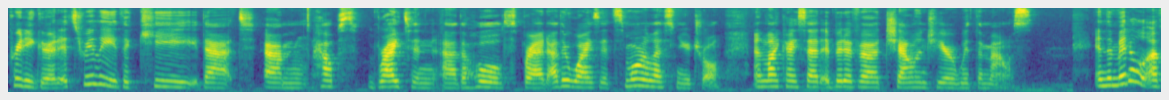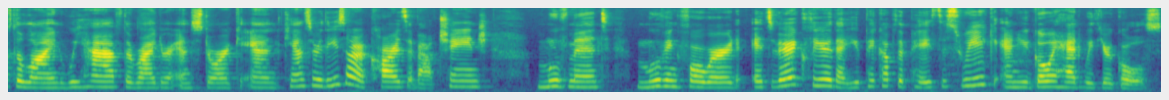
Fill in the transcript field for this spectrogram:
pretty good. It's really the key that um, helps brighten uh, the whole spread. Otherwise, it's more or less neutral. And like I said, a bit of a challenge here with the mouse. In the middle of the line, we have the Rider and Stork. And Cancer, these are cards about change, movement, moving forward. It's very clear that you pick up the pace this week and you go ahead with your goals.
